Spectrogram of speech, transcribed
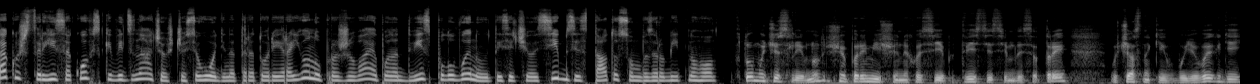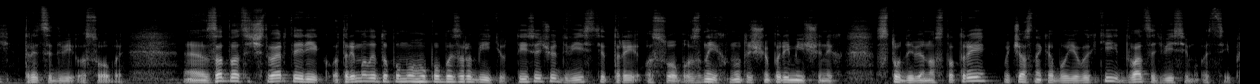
Також Сергій Саковський відзначив, що сьогодні на території району проживає понад 2,5 тисячі осіб зі статусом безробітного. в тому числі внутрішньопереміщених осіб 273, учасників бойових дій 32 особи. Е, За 24 рік отримали допомогу по безробіттю 1203 особи. З них внутрішньопереміщених 193, учасника бойових дій 28 осіб.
